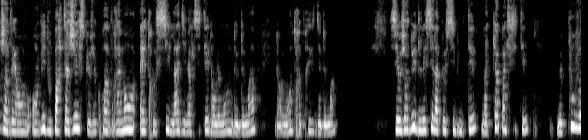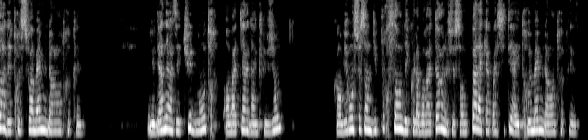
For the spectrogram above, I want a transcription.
J'avais envie de vous partager ce que je crois vraiment être aussi la diversité dans le monde de demain, dans l'entreprise de demain. C'est aujourd'hui de laisser la possibilité, la capacité, le pouvoir d'être soi-même dans l'entreprise. Les dernières études montrent, en matière d'inclusion, qu'environ 70% des collaborateurs ne se sentent pas la capacité à être eux-mêmes dans l'entreprise.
